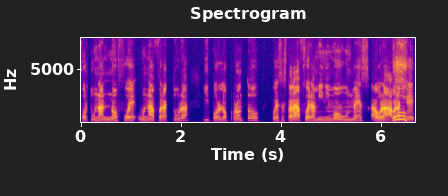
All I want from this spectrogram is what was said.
fortuna no fue una fractura y por lo pronto pues estará fuera mínimo un mes. Ahora habrá uh. que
